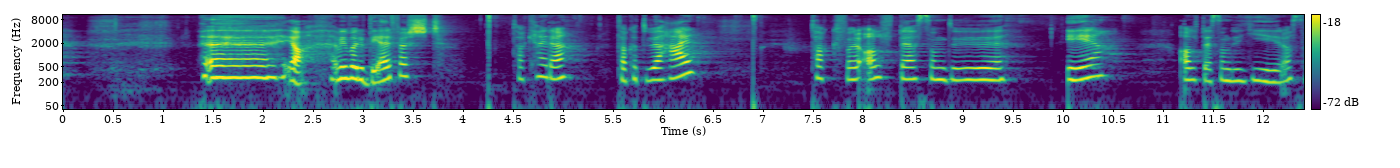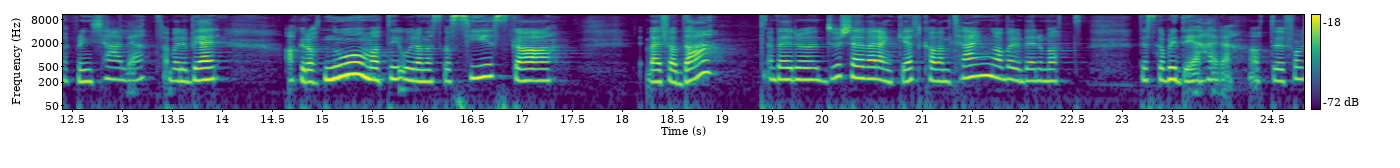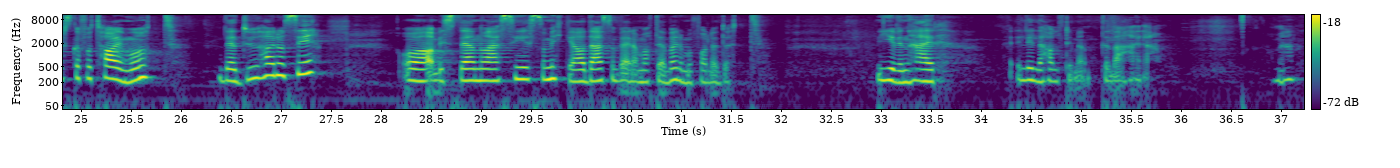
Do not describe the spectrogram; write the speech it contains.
Uh, ja, jeg vil bare be først. Takk, Herre. Takk at du er her. Takk for alt det som du er, alt det som du gir oss. Takk for din kjærlighet. Jeg bare ber akkurat nå om at de ordene jeg skal si, skal være fra deg. Jeg ber Du ser hver enkelt hva de trenger, og jeg bare ber om at det skal bli det, Herre. At eh, folk skal få ta imot det du har å si. Og hvis det er noe jeg sier som ikke er av deg, så ber jeg om at det bare må falle dødt. Gi denne lille halvtimen til deg, Herre. Amen.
